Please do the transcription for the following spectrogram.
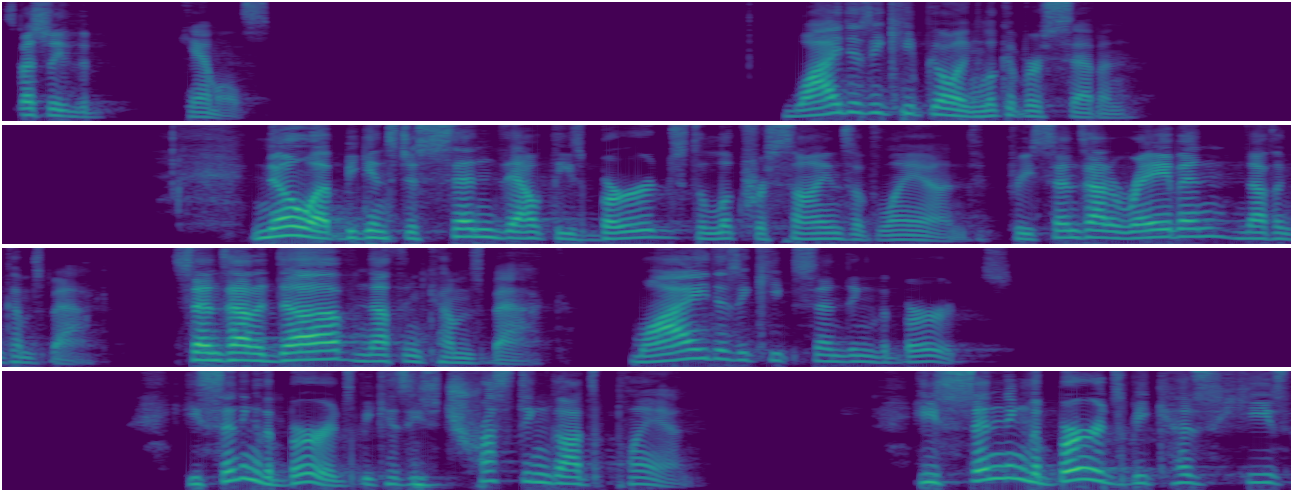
especially the camels? Why does he keep going? Look at verse 7. Noah begins to send out these birds to look for signs of land. He sends out a raven, nothing comes back. Sends out a dove, nothing comes back. Why does he keep sending the birds? He's sending the birds because he's trusting God's plan. He's sending the birds because he's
